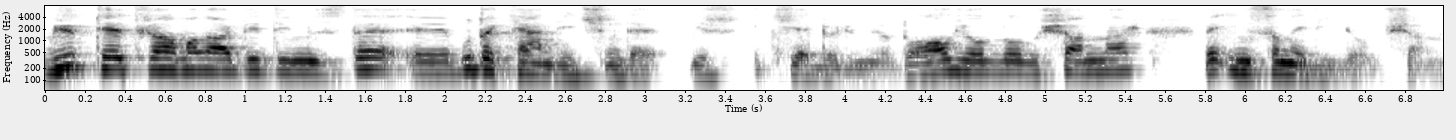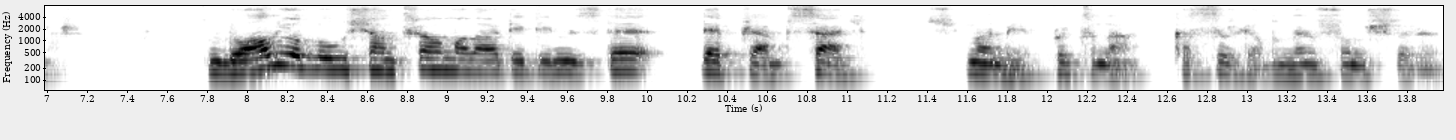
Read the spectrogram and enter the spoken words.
Büyük T travmalar dediğimizde e, bu da kendi içinde bir ikiye bölünüyor. Doğal yolla oluşanlar ve insan eliyle oluşanlar. Şimdi doğal yolla oluşan travmalar dediğimizde deprem, sel, tsunami, fırtına, kasırga bunların sonuçları,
